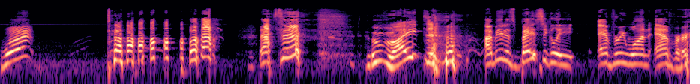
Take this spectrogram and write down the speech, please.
What? That's it. Right? I mean, it's basically everyone ever.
